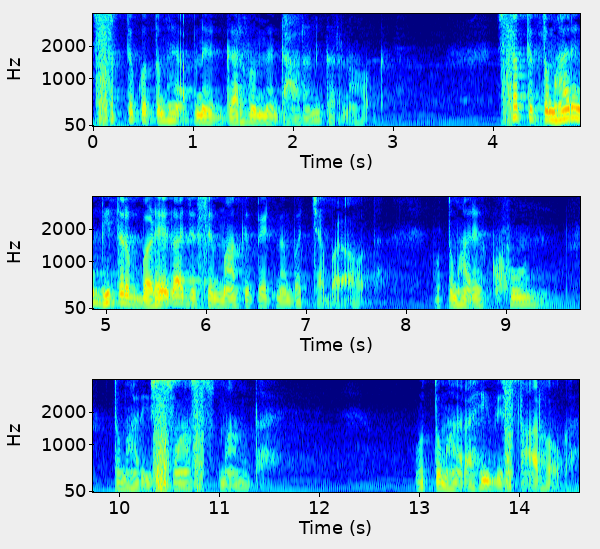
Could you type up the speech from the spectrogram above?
सत्य को तुम्हें अपने गर्भ में धारण करना होगा। सत्य तुम्हारे भीतर बढ़ेगा जैसे माँ के पेट में बच्चा बड़ा होता। वो तुम्हारे खून, तुम्हारी श्वास माँगता है। वो तुम्हारा ही विस्तार होगा।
